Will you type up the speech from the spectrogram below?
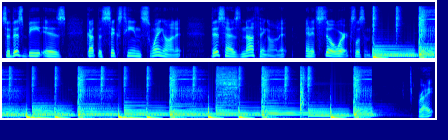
So this beat is got the 16 swing on it. This has nothing on it, and it still works. Listen. Right?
